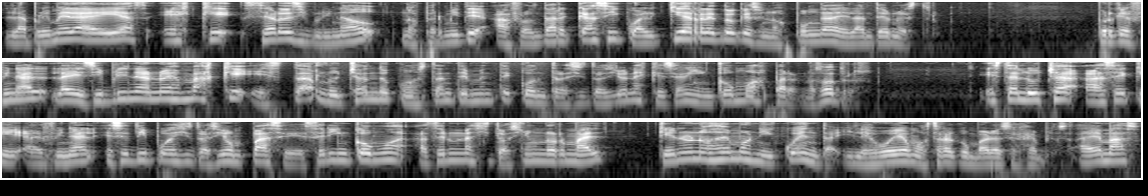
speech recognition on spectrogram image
La primera de ellas es que ser disciplinado nos permite afrontar casi cualquier reto que se nos ponga delante nuestro. Porque al final la disciplina no es más que estar luchando constantemente contra situaciones que sean incómodas para nosotros. Esta lucha hace que al final ese tipo de situación pase de ser incómoda a ser una situación normal que no nos demos ni cuenta y les voy a mostrar con varios ejemplos. Además,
